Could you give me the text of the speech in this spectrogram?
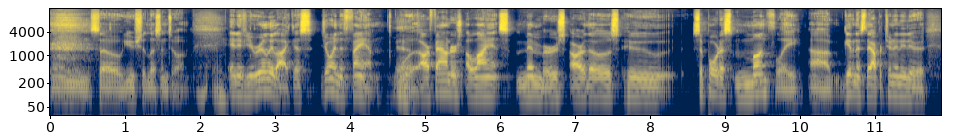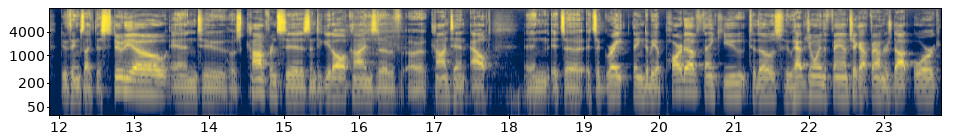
and so you should listen to them. And if you really like us, join the fam. Our Founders Alliance members are those who support us monthly, uh, giving us the opportunity to do things like the studio and to host conferences and to get all kinds of uh, content out and it's a it's a great thing to be a part of. Thank you to those who have joined the fam. Check out founders.org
